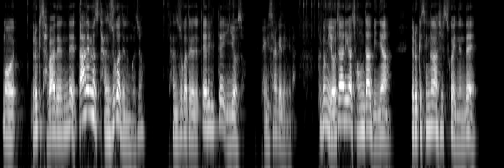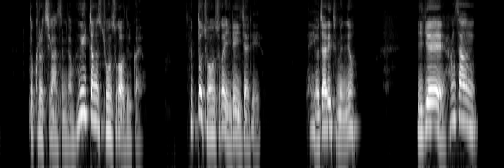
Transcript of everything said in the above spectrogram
뭐 이렇게 잡아야 되는데 따내면서 단수가 되는 거죠. 단수가 돼가지고 때릴 때 이어서 백이 살게 됩니다. 그럼 이 자리가 정답이냐 이렇게 생각하실 수가 있는데 또 그렇지가 않습니다. 흙 입장에서 좋은 수가 어딜까요? 흙도 좋은 수가 1의 2자리예요. 네, 이 자리 두면요. 이게 항상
